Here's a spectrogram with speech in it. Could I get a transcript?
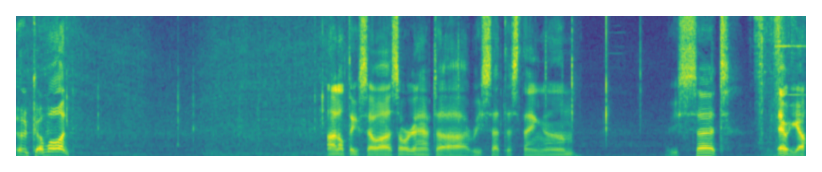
Oh, come on. I don't think so. Uh, so we're gonna have to uh, reset this thing. Um, reset. There we go.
